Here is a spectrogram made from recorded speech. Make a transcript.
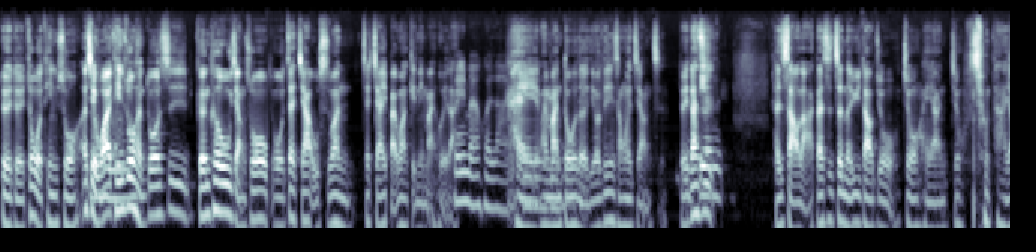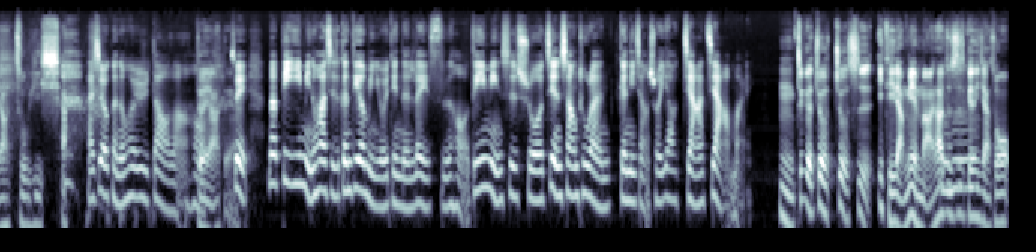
对对，这我听说，而且我还听说很多是跟客户讲说，我再加五十万，再加一百万给你买回来，给你买回来，嘿，还蛮多的，有的经常会这样子，对，但是。很少啦，但是真的遇到就就黑暗，就 就大家要注意一下，还是有可能会遇到啦。哈。对啊，对啊。所以那第一名的话，其实跟第二名有一点点类似哈。第一名是说建商突然跟你讲说要加价买，嗯，这个就就是一体两面嘛。他就是跟你讲说，嗯、哦，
